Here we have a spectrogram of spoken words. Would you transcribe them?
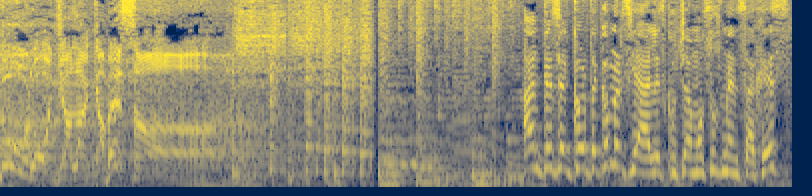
Duro, duro y a la cabeza. Antes del corte comercial, escuchamos sus mensajes.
